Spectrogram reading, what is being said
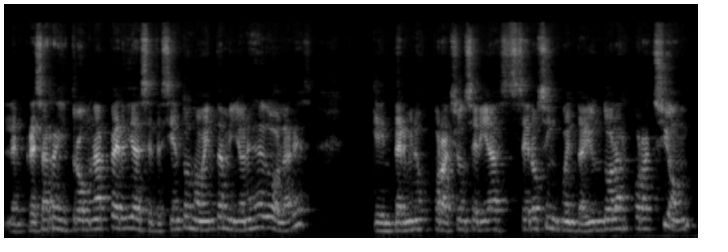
la empresa registró una pérdida de 790 millones de dólares, que en términos por acción sería 0,51 dólares por acción.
